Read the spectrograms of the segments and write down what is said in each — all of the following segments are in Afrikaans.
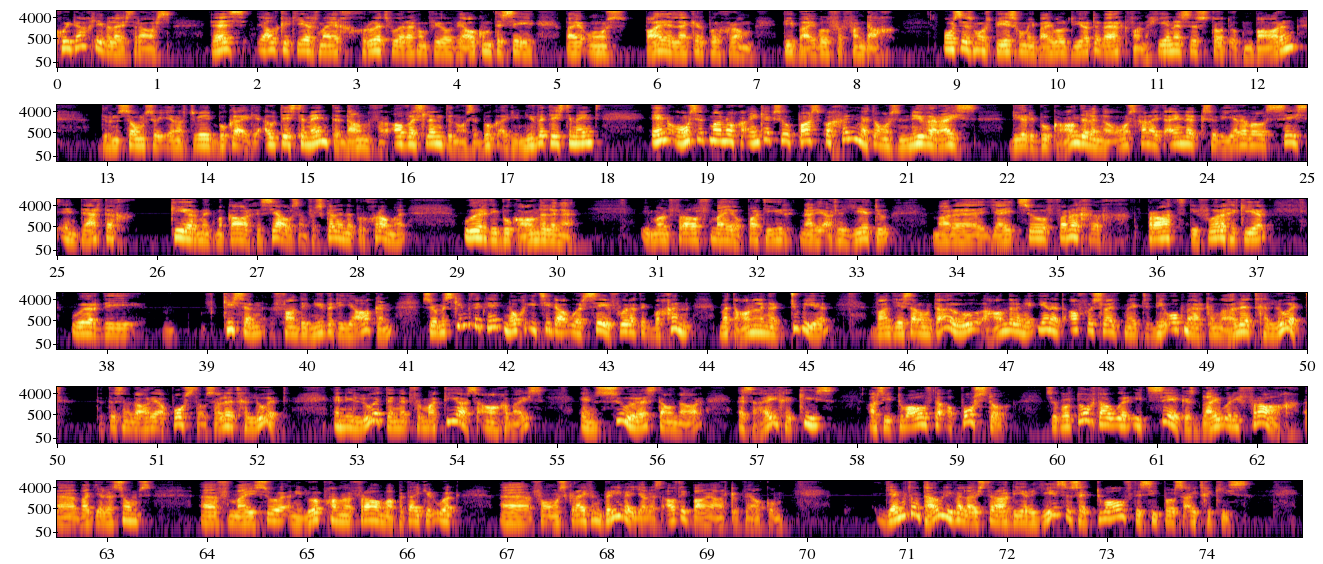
Goeiedag liewe luisteraars. Dis elke keer vir my 'n groot voorreg om vir jou welkom te sê by ons baie lekker program Die Bybel vir vandag. Ons is mos besig om die Bybel deur te werk van Genesis tot Openbaring. Doen soms so een of twee boeke uit die Ou Testament en dan vir afwisseling doen ons 'n boek uit die Nuwe Testament. En ons het maar nog eintlik so pas begin met ons nuwe reis deur die boek Handelinge. Ons gaan uiteindelik so die Here wil 36 keer met mekaar gesels in verskillende programme oor die boek Handelinge. Iemand vra vir my op pad hier na die ateljee toe, maar uh, jy het so vinnig gepraat die vorige keer oor die kiesing van die nuwe diaken. So miskien moet ek net nog ietsie daaroor sê voordat ek begin met Handelinge 2, want jy sal onthou Handelinge 1 het afgesluit met die opmerking hulle het geloot. Dit is nou daardie apostels, hulle het geloot. En die loting het vir Matthias aangewys en so staan daar is hy gekies as die 12de apostel. So ek wil tog daaroor iets sê. Ek is bly oor die vraag uh wat julle soms uh vir my so in die loopgange vra, maar partykeer ook uh vir ons skryf in briewe. Julle is altyd baie hartlik welkom. Jy moet onthou, liewe luisteraar, die Here Jesus het 12 disippels uitgekies.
